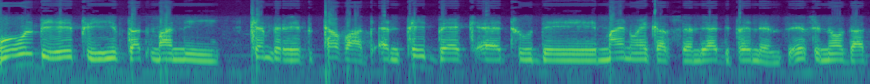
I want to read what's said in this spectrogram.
We will be happy if that money can be recovered and paid back uh, to the mine workers and their dependents. As you know that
